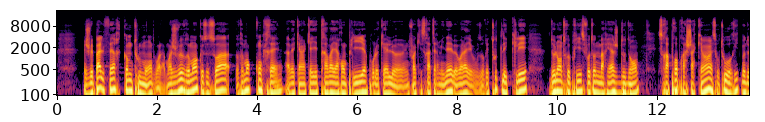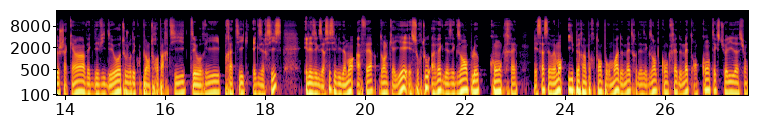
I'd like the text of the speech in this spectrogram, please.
Mais je ne vais pas le faire comme tout le monde. Voilà. Moi, je veux vraiment que ce soit vraiment concret, avec un cahier de travail à remplir, pour lequel, euh, une fois qu'il sera terminé, ben voilà, vous aurez toutes les clés de l'entreprise photo de mariage dedans. Il sera propre à chacun et surtout au rythme de chacun avec des vidéos toujours découpées en trois parties, théorie, pratique, exercice. Et les exercices évidemment à faire dans le cahier et surtout avec des exemples concrets. Et ça c'est vraiment hyper important pour moi de mettre des exemples concrets, de mettre en contextualisation.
